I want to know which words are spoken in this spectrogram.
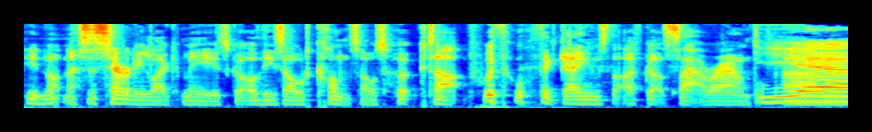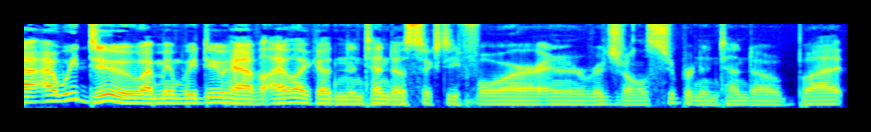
you're not necessarily like me, who's got all these old consoles hooked up with all the games that I've got sat around. Um, Yeah, I, we do. I mean, we do have. I like a Nintendo 64 and an original Super Nintendo, but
